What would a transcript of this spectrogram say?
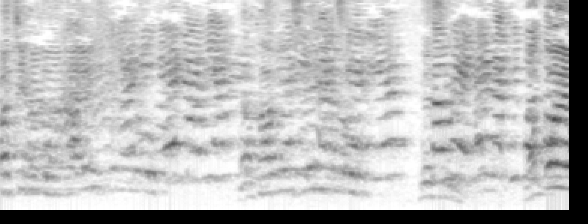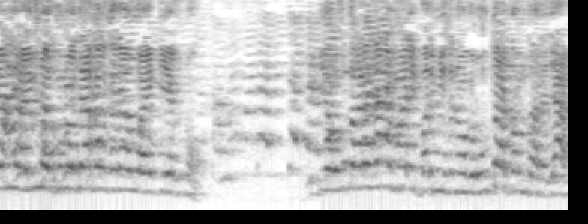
મચ્છી નકો એમનો એમનો ગુનો દાખલ કરાવવો આઈટીએફ નો વીડિયો ઉતારે છે ને મારી પરમિશન વગર? ઉતાર તમ તારે જા.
